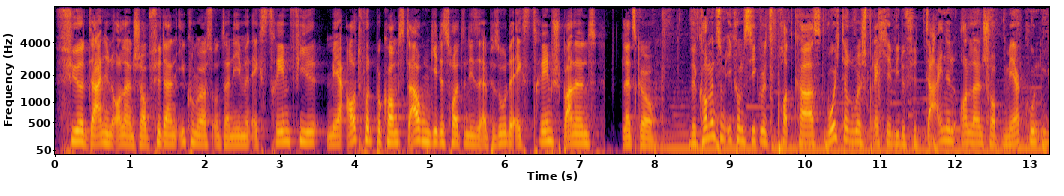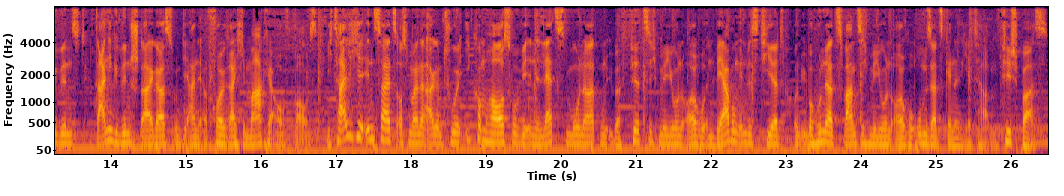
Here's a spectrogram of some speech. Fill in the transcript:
für deinen Online-Shop, für dein E-Commerce-Unternehmen extrem viel mehr Output bekommst. Darum geht es heute in dieser Episode. Extrem spannend. Let's go. Willkommen zum Ecom Secrets Podcast, wo ich darüber spreche, wie du für deinen Online-Shop mehr Kunden gewinnst, deinen Gewinn steigerst und dir eine erfolgreiche Marke aufbaust. Ich teile hier Insights aus meiner Agentur Ecom House, wo wir in den letzten Monaten über 40 Millionen Euro in Werbung investiert und über 120 Millionen Euro Umsatz generiert haben. Viel Spaß!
